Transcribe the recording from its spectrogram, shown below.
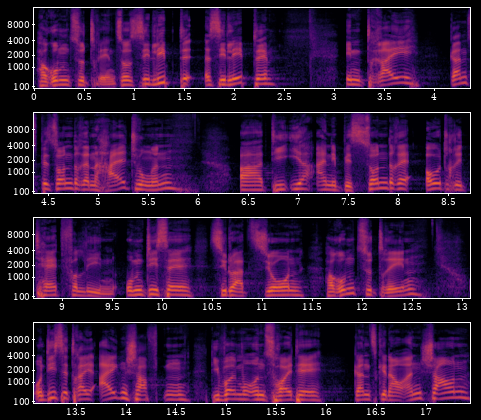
herumzudrehen. So, sie, liebte, sie lebte in drei ganz besonderen Haltungen, äh, die ihr eine besondere Autorität verliehen, um diese Situation herumzudrehen. Und diese drei Eigenschaften, die wollen wir uns heute ganz genau anschauen.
